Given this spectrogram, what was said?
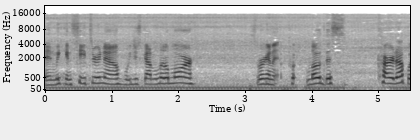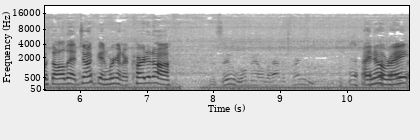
and we can see through now. We just got a little more, so we're gonna put, load this cart up with all that junk, and we're gonna cart it off. And soon we'll be able to have a stream. I know, right?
